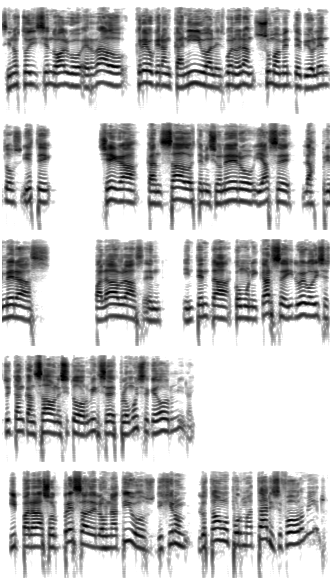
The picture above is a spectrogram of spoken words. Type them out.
si no estoy diciendo algo errado, creo que eran caníbales, bueno, eran sumamente violentos y este llega cansado, este misionero, y hace las primeras palabras, en, intenta comunicarse y luego dice, estoy tan cansado, necesito dormir, se desplomó y se quedó a dormir ahí. Y para la sorpresa de los nativos, dijeron, lo estábamos por matar y se fue a dormir.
